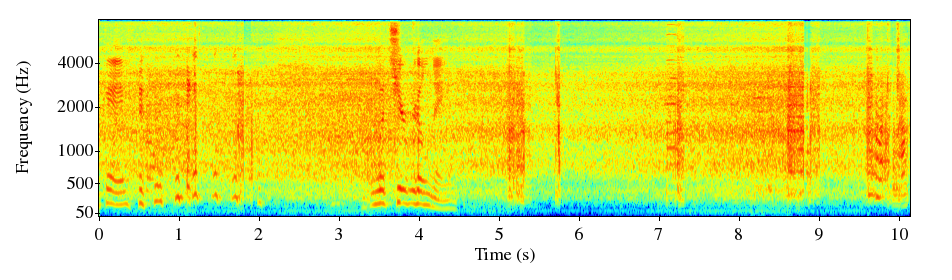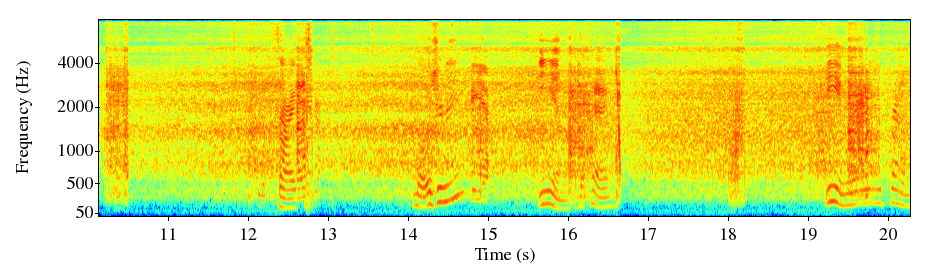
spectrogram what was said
Okay. What's your real name? Sorry. What was your name? Ian. Ian. Okay. Ian, where are you from?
